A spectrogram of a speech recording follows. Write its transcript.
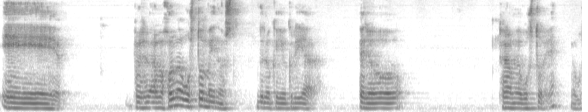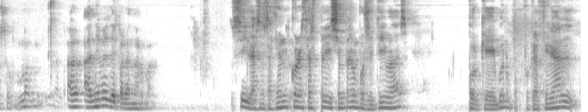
Eh, pues a lo mejor me gustó menos de lo que yo creía, pero, pero me gustó, ¿eh? Me gustó. Al, nivel de paranormal. Sí, la sensación con estas pelis siempre son positivas, porque, bueno, porque al final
